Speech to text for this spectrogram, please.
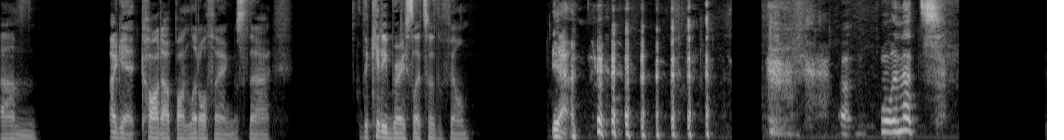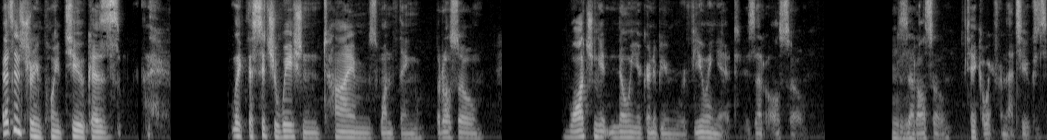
um I get caught up on little things, the the kitty bracelets of the film. Yeah. Uh, well, and that's that's an interesting point too, because like the situation times one thing, but also watching it, knowing you're going to be reviewing it, is that also does that also take away from that too? Because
